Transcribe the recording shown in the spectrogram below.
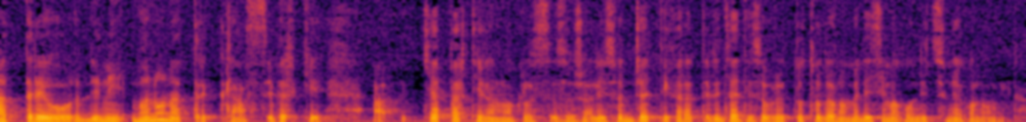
a tre ordini, ma non a tre classi, perché a chi appartiene a una classe sociale? I soggetti caratterizzati soprattutto da una medesima condizione economica.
